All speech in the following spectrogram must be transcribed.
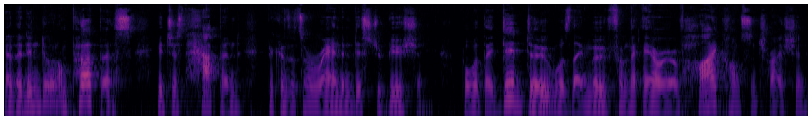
Now, they didn't do it on purpose, it just happened because it's a random distribution. But what they did do was they moved from the area of high concentration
